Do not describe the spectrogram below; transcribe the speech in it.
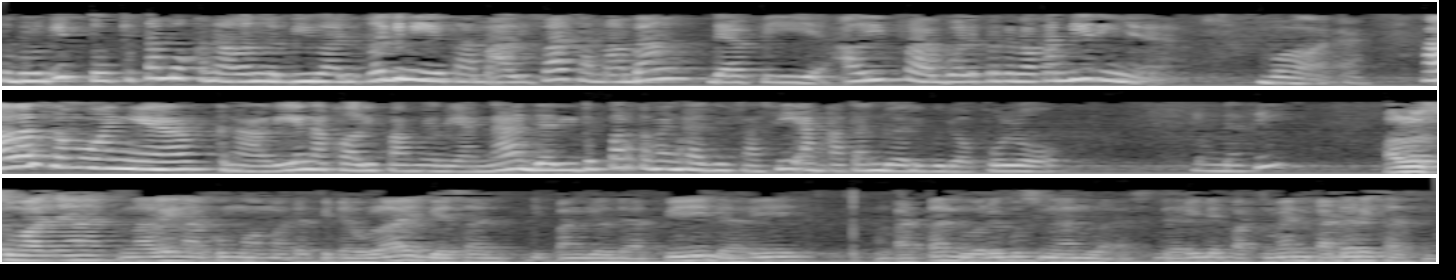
sebelum itu kita mau kenalan lebih lanjut lagi nih sama Alifa sama Bang Davi. Alifa, boleh perkenalkan dirinya? Boleh. Halo semuanya, kenalin aku Alifa Meliana dari Departemen Kaderisasi Angkatan 2020. Bang Davi? Halo semuanya, kenalin aku Muhammad Davi Daulay, biasa dipanggil Davi dari angkatan 2019 dari Departemen Kaderisasi.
